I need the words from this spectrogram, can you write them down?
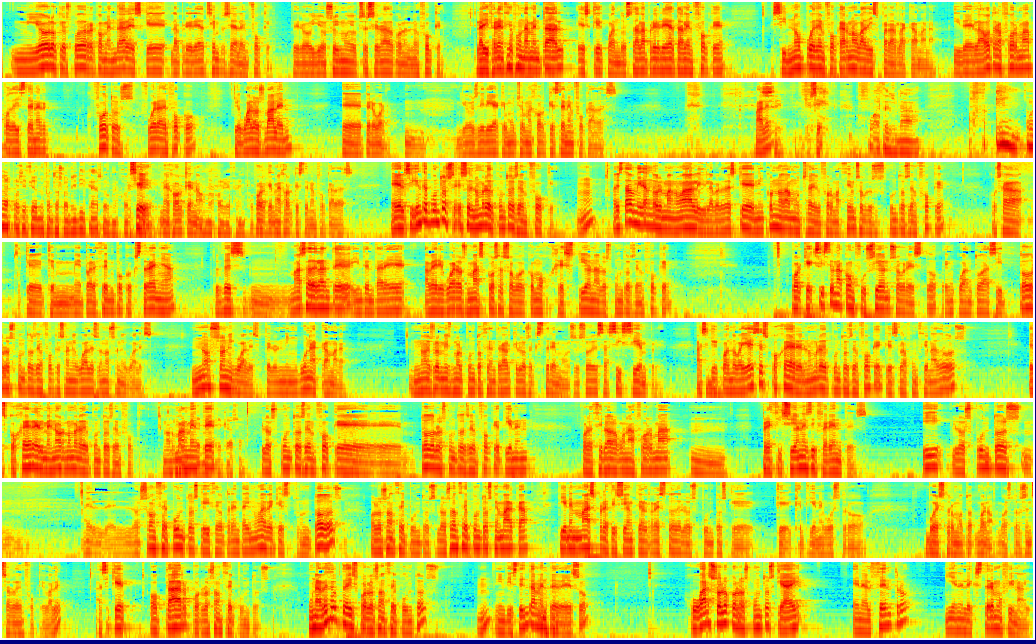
Yo lo que os puedo recomendar es que la prioridad siempre sea el enfoque, pero yo soy muy obsesionado con el enfoque. La diferencia fundamental es que cuando está la prioridad al enfoque, si no puede enfocar no va a disparar la cámara. Y de la otra forma podéis tener fotos fuera de foco, que igual os valen, eh, pero bueno, mm, yo os diría que mucho mejor que estén enfocadas. ¿Vale? Sí. Sí. O haces una, una exposición de fotos oníricas o mejor Sí, que, mejor que no. mejor que estén enfocadas. Porque mejor que estén enfocadas. El siguiente punto es- el número de puntos de enfoque. He estado mirando el manual y la verdad es que Nikon no da mucha información sobre sus puntos de enfoque, cosa que, me parece un poco extraña. Entonces, mm, más adelante intentaré averiguaros más cosas sobre cómo gestiona los puntos de enfoque. Porque existe una confusión sobre esto en cuanto a si todos los puntos de enfoque son iguales o no son iguales. No son iguales, pero en ninguna cámara. No es lo mismo el punto central que los extremos, eso es así siempre. Así que cuando vayáis a escoger el número de puntos de enfoque, que es la función A2, escoger el menor número de puntos de enfoque. Normalmente En este los puntos de enfoque, eh, todos los puntos de enfoque tienen, por decirlo de alguna forma, mm, precisiones diferentes. Y los puntos, mm, el- el- los 11 puntos que dice o 39, que son todos, o los 11 puntos. Los 11 puntos que marca tienen más precisión que el resto de los puntos que, que- que tiene vuestro, vuestro motor, bueno, vuestro sensor de enfoque, ¿vale? Así que optar por los 11 puntos. Una vez optéis por los 11 puntos, ¿m? indistintamente de eso, jugar solo con los puntos que hay en el centro y en el extremo final.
